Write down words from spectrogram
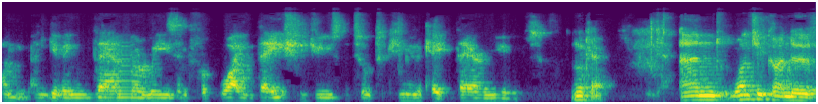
and, and giving them a reason for why they should use the tool to communicate their news. Okay. And once you kind of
